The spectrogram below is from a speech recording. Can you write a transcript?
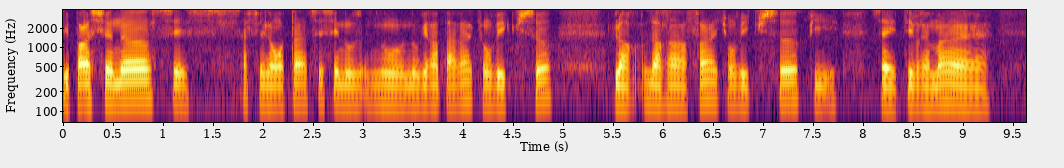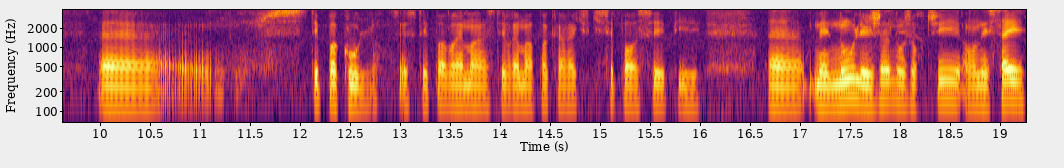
les pensionnats, ça fait longtemps, c'est nos, nos, nos grands-parents qui ont vécu ça, leurs leur enfants qui ont vécu ça, puis ça a été vraiment... Euh, c'était pas cool, c'était pas vraiment, c'était vraiment pas correct ce qui s'est passé, puis... Euh, mais nous, les jeunes, aujourd'hui, on essaie,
